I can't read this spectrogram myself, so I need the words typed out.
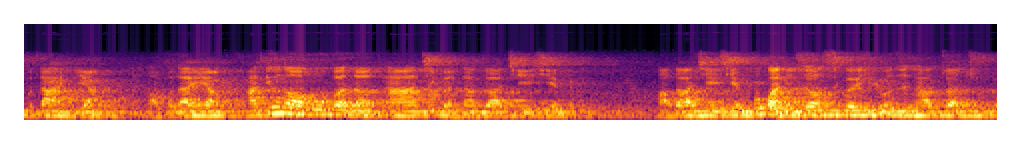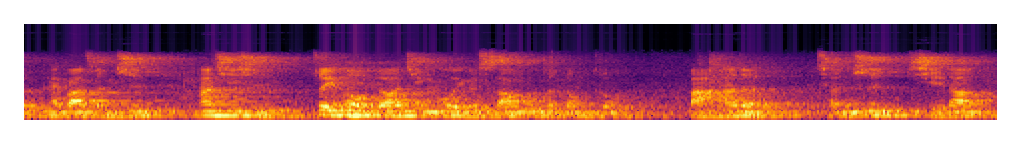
不大一样，好，不大一样。Arduino 部分呢，它基本上都要接线，好，都要接线。不管你是用 Scratch 或是它专属的开发程式，它其实最后都要经过一个烧录的动作，把它的程式写到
